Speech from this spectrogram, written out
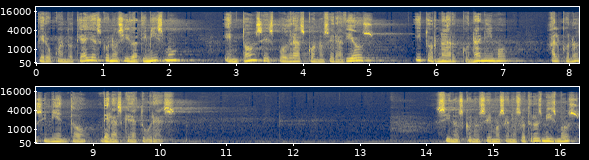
pero cuando te hayas conocido a ti mismo, entonces podrás conocer a Dios y tornar con ánimo al conocimiento de las criaturas. Si nos conocemos a nosotros mismos,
